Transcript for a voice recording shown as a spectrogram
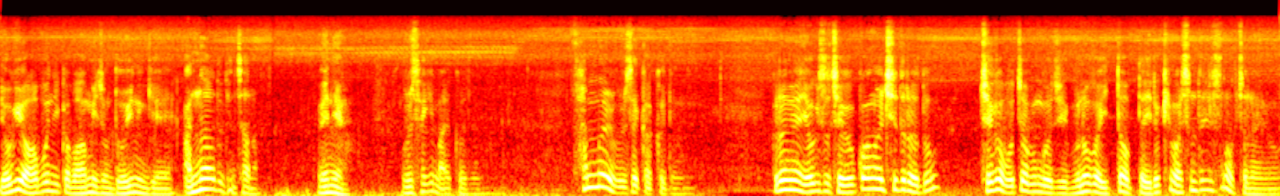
여기 와보니까 마음이 좀 놓이는 게 안 나와도 괜찮아. 왜냐? 물색이 맑거든. 산물 물색 같거든. 그러면 여기서 제가 꽝을 치더라도 제가 못 잡은 거지 문어가 있다 없다 이렇게 말씀드릴 수는 없잖아요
